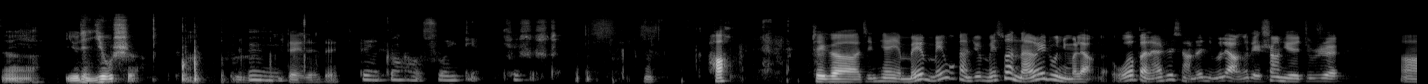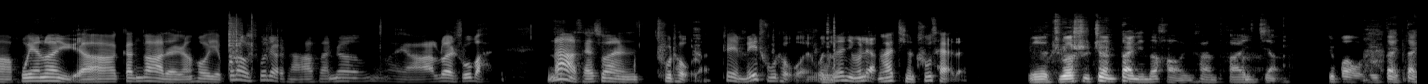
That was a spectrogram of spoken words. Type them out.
呃有点优势。嗯，对对对，对，更好说一点，确实是这样。嗯好，这个今天也没没，我感觉没算难为住你们两个。我本来是想着你们两个得上去就是啊胡言乱语啊，尴尬的，然后也不知道说点啥，反正哎呀乱说吧，那才算出丑了。这也没出丑啊，我觉得你们两个还挺出彩的。没有，主要是朕带领的好，你看他一讲就把我给带带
